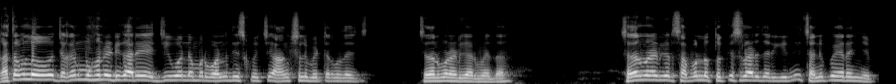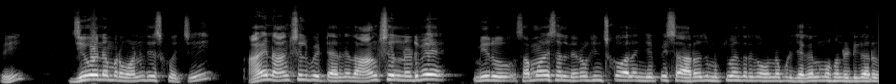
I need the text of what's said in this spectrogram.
గతంలో జగన్మోహన్ రెడ్డి గారే జీవో నెంబర్ వన్ తీసుకొచ్చి ఆంక్షలు పెట్టారు కదా చంద్రబాబు నాయుడు గారి మీద. చంద్రబాబు నాయుడు గారి సభల్లో తొక్కిసలాట జరిగింది చనిపోయారని చెప్పి జీవో నెంబర్ వన్ తీసుకొచ్చి ఆయన ఆంక్షలు పెట్టారు కదా ఆంక్షల నడుమే మీరు సమావేశాలు నిర్వహించుకోవాలని చెప్పేసి ఆ రోజు ముఖ్యమంత్రిగా ఉన్నప్పుడు జగన్మోహన్ రెడ్డి గారు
